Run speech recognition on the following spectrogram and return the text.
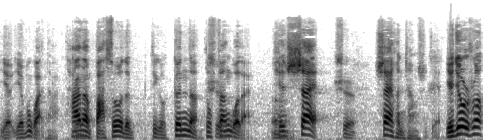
也也不管它，他呢把所有的这个根呢都翻过来，嗯先晒是。晒很长时间。也就是说，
